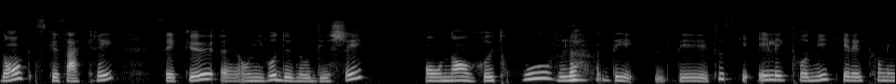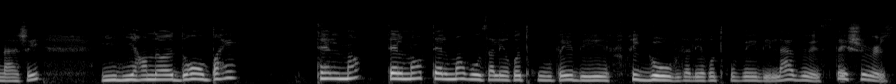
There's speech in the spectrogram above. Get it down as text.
donc, ce que ça crée, c'est que euh, au niveau de nos déchets, on en retrouve là, des, des, tout ce qui est électronique, électroménager. Il y en a donc ben tellement, tellement, tellement, vous allez retrouver des frigos, vous allez retrouver des laveuses, sécheuses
